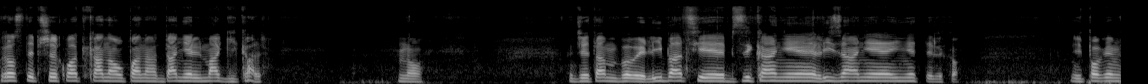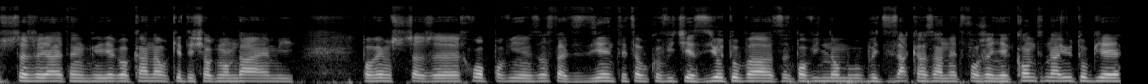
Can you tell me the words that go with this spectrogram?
Prosty przykład, kanał pana Daniel Magical. No. Gdzie tam były libacje, bzykanie, lizanie i nie tylko. I powiem szczerze, ja ten jego kanał kiedyś oglądałem i powiem szczerze, chłop powinien zostać zdjęty całkowicie z YouTube'a. Powinno mu być zakazane tworzenie kont na YouTubie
